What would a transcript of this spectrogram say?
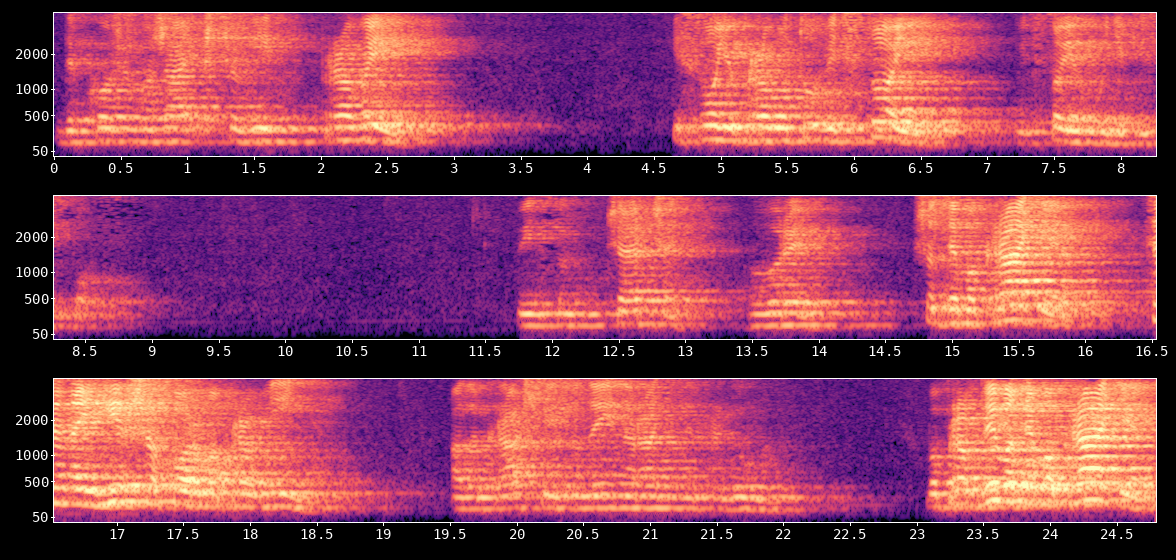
де кожен вважає, що він правий свою правоту відстоює, відстоює в будь-який спосіб. Вінстон Черчилль говорив, що демократія це найгірша форма правління, але кращої за неї наразі не придумано. Бо правдива демократія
